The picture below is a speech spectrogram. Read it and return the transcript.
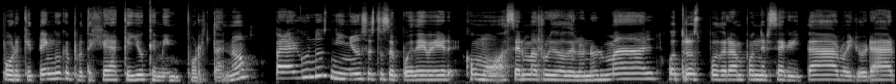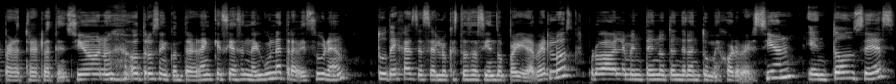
porque tengo que proteger aquello que me importa, ¿no? Para algunos niños esto se puede ver como hacer más ruido de lo normal, otros podrán ponerse a gritar o a llorar para atraer la atención, otros encontrarán que si hacen alguna travesura, tú dejas de hacer lo que estás haciendo para ir a verlos, probablemente no tendrán tu mejor versión, entonces,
